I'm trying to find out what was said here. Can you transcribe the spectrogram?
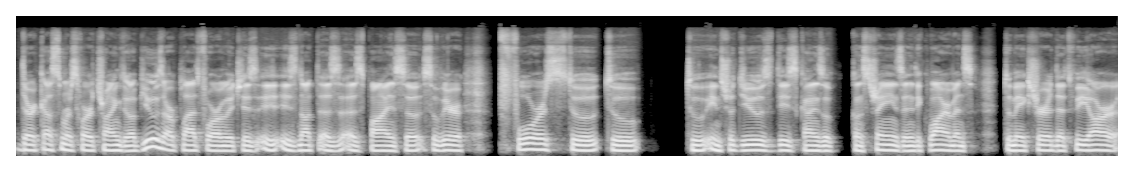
there are customers who are trying to abuse our platform, which is is not as as fine. So so we're forced to to to introduce these kinds of constraints and requirements to make sure that we are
